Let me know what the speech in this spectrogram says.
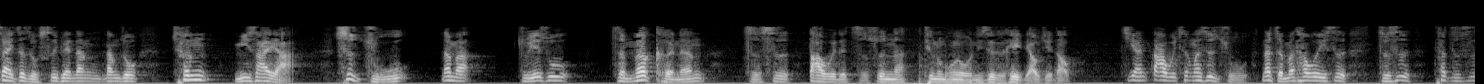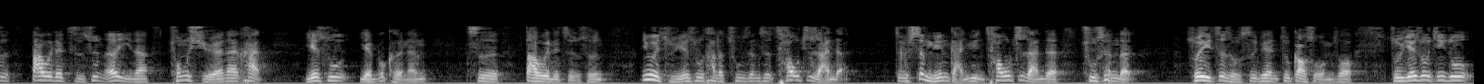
在这首诗篇当当中，称弥撒亚是主，那么主耶稣怎么可能只是大卫的子孙呢？听众朋友，你这个可以了解到，既然大卫称他是主，那怎么他会是只是他只是大卫的子孙而已呢？从血缘来看，耶稣也不可能是大卫的子孙，因为主耶稣他的出生是超自然的，这个圣灵感孕超自然的出生的，所以这首诗篇就告诉我们说，主耶稣基督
